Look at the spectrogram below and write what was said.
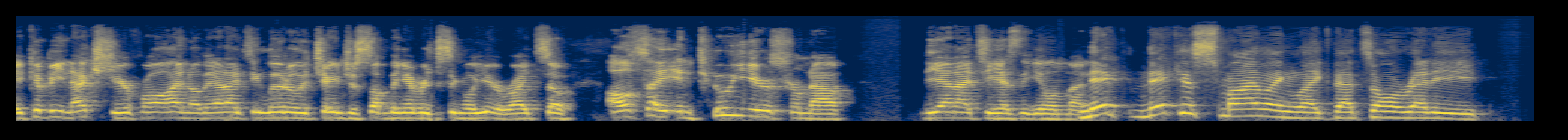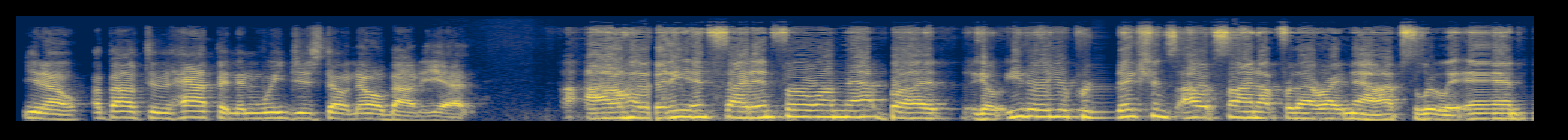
it could be next year for all I know. The NIT literally changes something every single year, right? So I'll say in two years from now, the NIT has the Elam. Nick Nick is smiling like that's already you know about to happen, and we just don't know about it yet. I don't have any inside info on that, but you know, either of your predictions, I would sign up for that right now, absolutely. And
